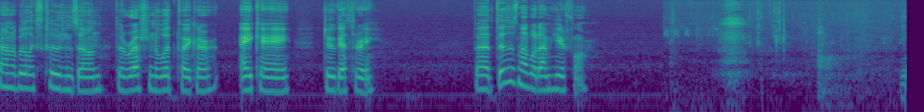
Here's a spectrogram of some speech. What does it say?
Chernobyl Exclusion Zone, the Russian woodpecker, aka Duga 3. But this is not what I'm here for. The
